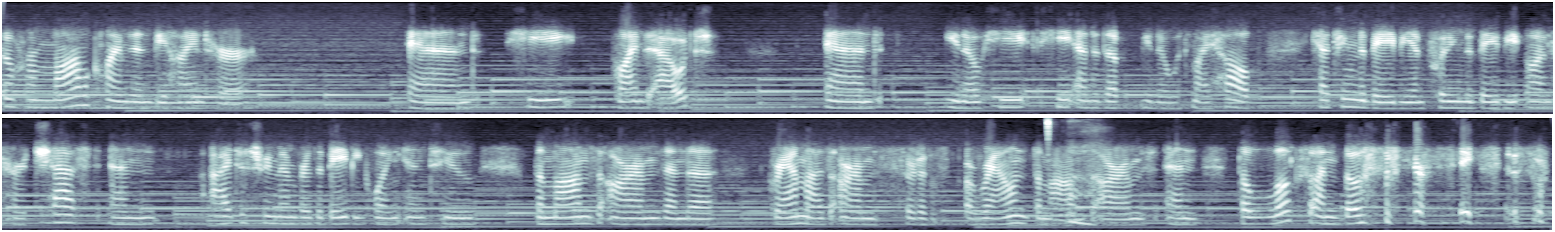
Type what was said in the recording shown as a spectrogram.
So her mom climbed in behind her, and he climbed out, and you know he he ended up you know with my help catching the baby and putting the baby on her chest, and I just remember the baby going into the mom's arms and the grandma's arms sort of around the mom's oh. arms and the looks on both of their faces were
